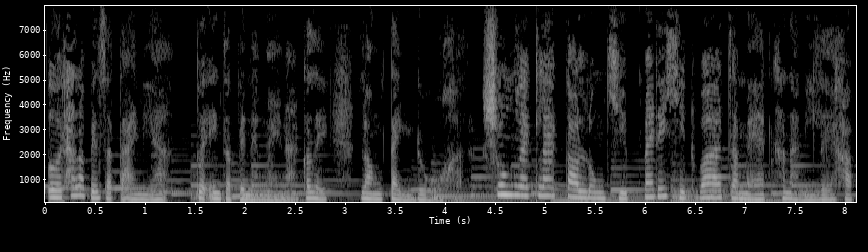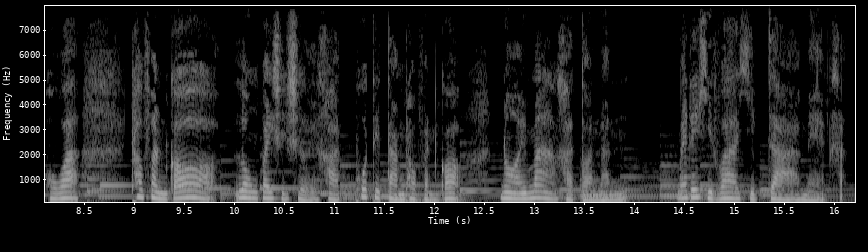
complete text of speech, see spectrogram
เออ ถ้าเราเป็นสไตล์เนี้ยตัวเองจะเป็นยังไงนะ ก็เลยลองแต่งดูค่ะ ช่วงแรก ๆ ตอนลงคลิปไม่ได้คิดว่าจะแมสขนาดนี้เลยค่ะ เพราะว่าทอฝันก็ลงไปเฉยๆค่ะผู้ติดตามทอฝันก็น้อยมากค่ะ ตอนนั้น ไม่ได้คิดว่าคลิปจะแมสค่ะ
